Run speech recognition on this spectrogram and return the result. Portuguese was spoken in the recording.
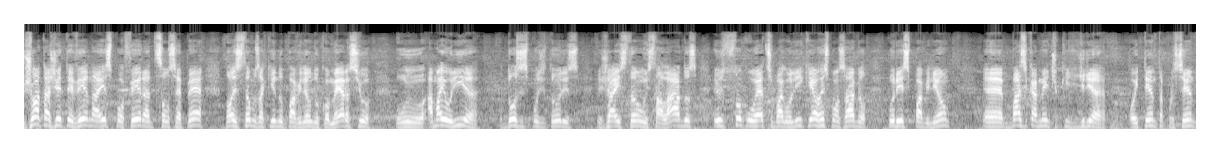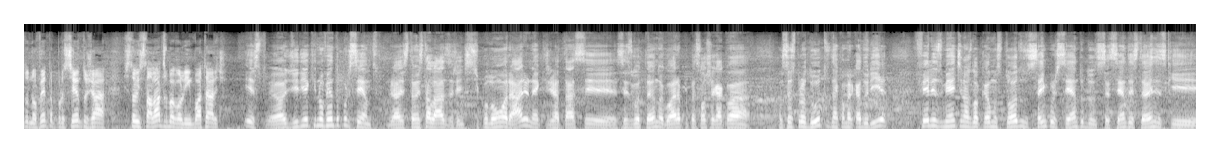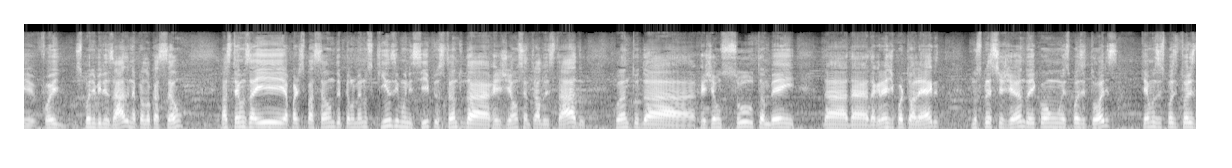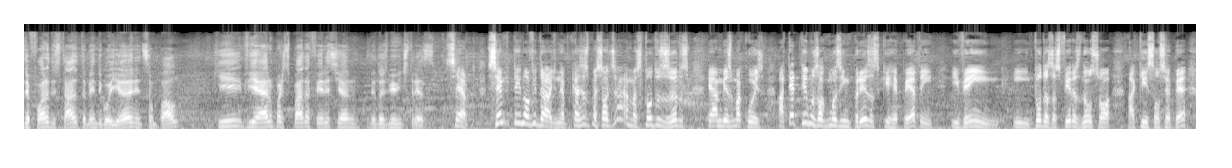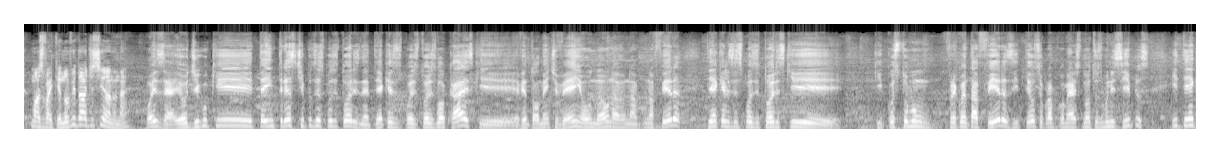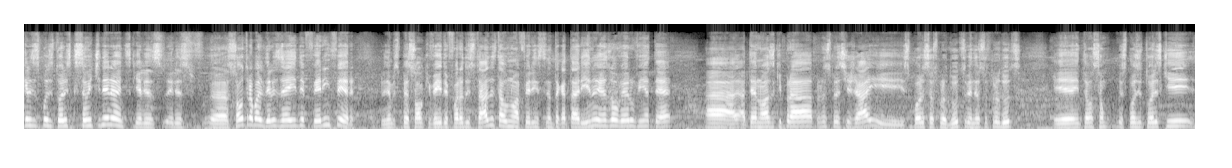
JGTV na Expofeira de São Cepé. Nós estamos aqui no pavilhão do comércio. O, a maioria dos expositores já estão instalados. Eu estou com o Edson Bagolin, que é o responsável por esse pavilhão. É, basicamente, o que diria 80%, 90% já estão instalados, Bagolin. Boa tarde. Isso, eu diria que 90% já estão instalados. A gente estipulou um horário, né, que já está se, se, esgotando agora para o pessoal chegar com, a, com seus produtos, né, com mercadoria. Felizmente nós locamos todos 100% dos 60 estandes que foi disponibilizado né, para locação. Nós temos aí a participação de pelo menos 15 municípios, tanto da região central do estado, quanto da região sul também, da, da, da Grande Porto Alegre, nos prestigiando aí com expositores. Temos expositores de fora do estado, também de Goiânia, de São Paulo, que vieram participar da feira este ano de 2023. Certo. Sempre tem novidade, né? Porque às vezes o pessoal diz, ah, mas todos os anos é a mesma coisa. Até temos algumas empresas que repetem e vêm em todas as feiras, não só aqui em São Cepé, mas vai ter novidade esse ano, né? Pois é, eu digo que tem três tipos de expositores, né? Tem aqueles expositores locais que eventualmente vêm ou não na, na, na feira, tem aqueles expositores que que costumam frequentar feiras e ter o seu próprio comércio em outros municípios, e tem aqueles expositores que são itinerantes, que eles, eles uh, só o trabalho deles é ir de feira em feira. Por exemplo, esse pessoal que veio de fora do estado estava numa feira em Santa Catarina e resolveram vir até, uh, até nós aqui para nos prestigiar e expor os seus produtos, vender os seus produtos. E, então são expositores que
